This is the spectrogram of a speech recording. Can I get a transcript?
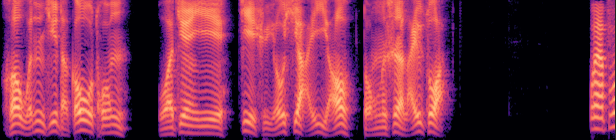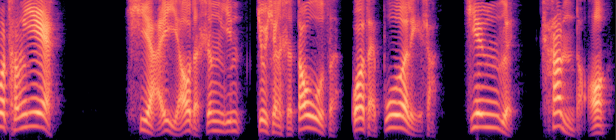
和文集的沟通。我建议继续由夏一瑶董事来做。我不同意。夏一瑶的声音就像是刀子刮在玻璃上，尖锐颤抖。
